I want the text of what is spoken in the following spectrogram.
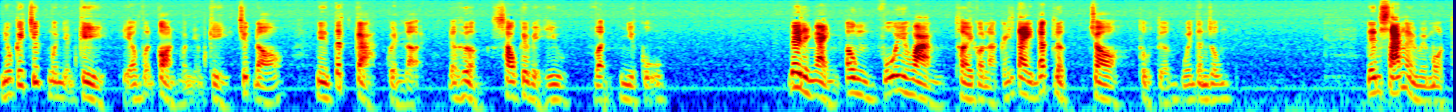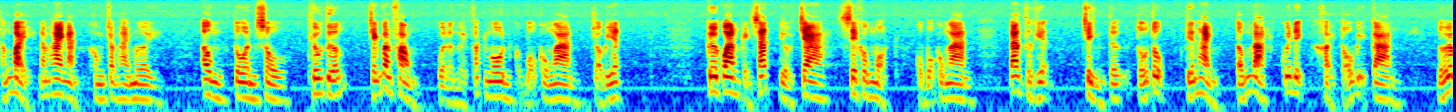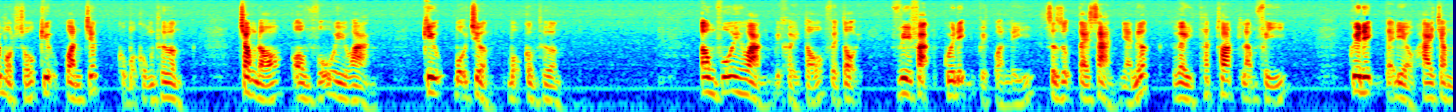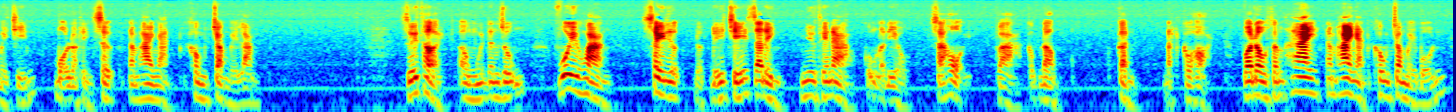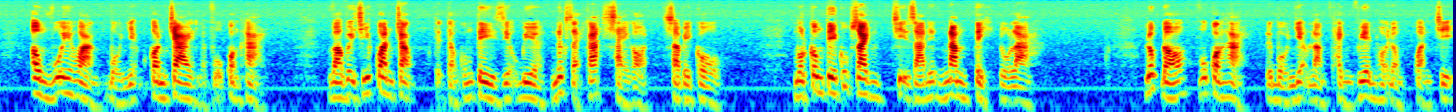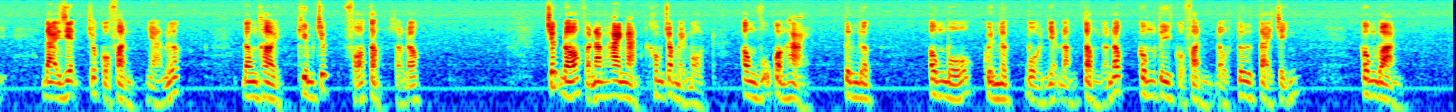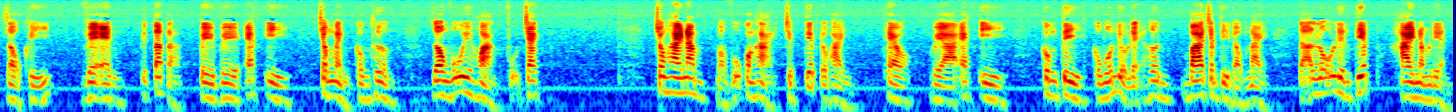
Nếu cách chức một nhiệm kỳ thì ông vẫn còn một nhiệm kỳ trước đó, nên tất cả quyền lợi được hưởng sau khi về hưu vẫn như cũ. Đây là hình ảnh ông Vũ Huy Hoàng thời còn là cánh tay đắc lực cho Thủ tướng Nguyễn Tân Dũng. Đến sáng ngày 11 tháng 7 năm 2020, ông Tô Ân Sô, Thiếu tướng, tránh văn phòng vừa là người phát ngôn của Bộ Công an cho biết, Cơ quan Cảnh sát điều tra C01 của Bộ Công an đang thực hiện trình tự tố tụng tiến hành tống đạt quyết định khởi tố bị can đối với một số cựu quan chức của Bộ Công Thương, trong đó có ông Vũ Huy Hoàng, cựu Bộ trưởng Bộ Công Thương. Ông Vũ Huy Hoàng bị khởi tố về tội vi phạm quy định về quản lý sử dụng tài sản nhà nước gây thất thoát lãng phí, quy định tại Điều 219 Bộ Luật Hình sự năm 2015. Dưới thời ông Nguyễn Tân Dũng, Vũ Huy Hoàng xây dựng được đế chế gia đình như thế nào cũng là điều xã hội và cộng đồng cần đặt câu hỏi. Vào đầu tháng 2 năm 2014, ông Vũ Huy Hoàng bổ nhiệm con trai là Vũ Quang Hải vào vị trí quan trọng tại Tổng công ty rượu bia nước giải khát Sài Gòn Sabeco, một công ty quốc doanh trị giá đến 5 tỷ đô la. Lúc đó Vũ Quang Hải được bổ nhiệm làm thành viên hội đồng quản trị đại diện cho cổ phần nhà nước, đồng thời kiêm chức phó tổng giám đốc. Trước đó vào năm 2011, ông Vũ Quang Hải từng được ông bố quyền lực bổ nhiệm làm Tổng Giám đốc Công ty Cổ phần Đầu tư Tài chính, Công đoàn Dầu khí VN, viết tắt là PVFI trong ngành công thương, do ông Vũ Huy Hoàng phụ trách. Trong 2 năm mà Vũ Quang Hải trực tiếp điều hành, theo VAFI, công ty có vốn điều lệ hơn 300 tỷ đồng này đã lỗ liên tiếp 2 năm liền.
